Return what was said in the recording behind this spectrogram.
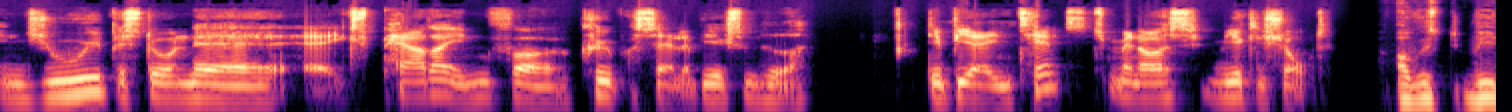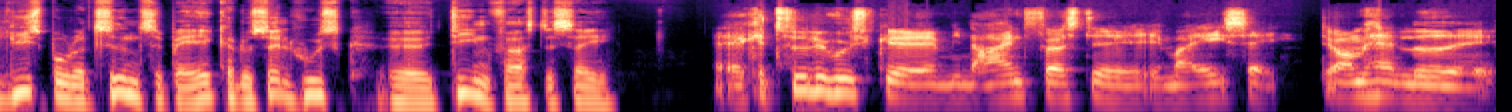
en jury bestående af, af eksperter inden for køb og salg af virksomheder. Det bliver intenst, men også virkelig sjovt. Og hvis vi lige spoler tiden tilbage, kan du selv huske øh, din første sag? Jeg kan tydeligt huske øh, min egen første MRA-sag. Det omhandlede øh,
